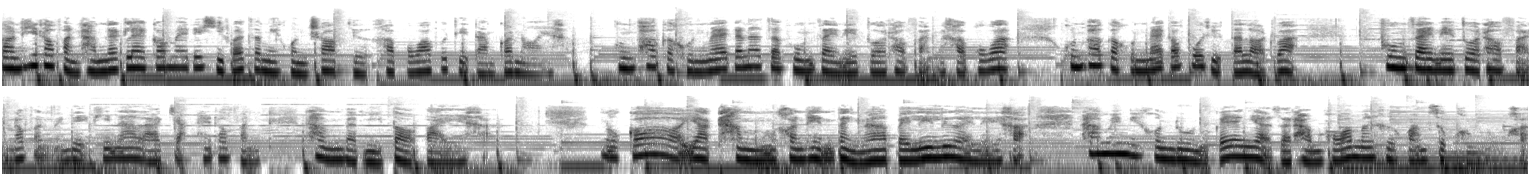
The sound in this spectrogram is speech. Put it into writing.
ตอนที่เราฝันทำแรก ๆ ก็ไม่ได้คิดว่าจะมีคนชอบเยอะค่ะ เพราะว่าผู้ติดตามก็น้อยค่ะ คุณพ่อกับคุณแม่ก็น่าจะภูมิใจในตัวทอฝันค่ะ เพราะว่าคุณพ่อกับคุณแม่ก็พูดอยู่ตลอดว่า ภูมิใจในตัวทอฝันทอฝันเป็นเด็กที่น่ารักอยากให้ทอฝันทำแบบนี้ต่อไปค่ะหนูก็อยากทำคอนเทนต์แต่งหน้าไปเรื่อยๆ เลยค่ะ ถ้าไม่มีคนดูหนูก็ยังอยากจะทำเพราะว่ามันคือความสุขของหนูค่ะ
